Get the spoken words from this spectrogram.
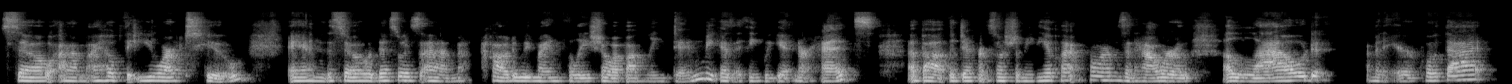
So um, I hope that you are too. And so this was um, how do we mindfully show up on LinkedIn? Because I think we get in our heads about the different social media platforms and how we're allowed. I'm going to air quote that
